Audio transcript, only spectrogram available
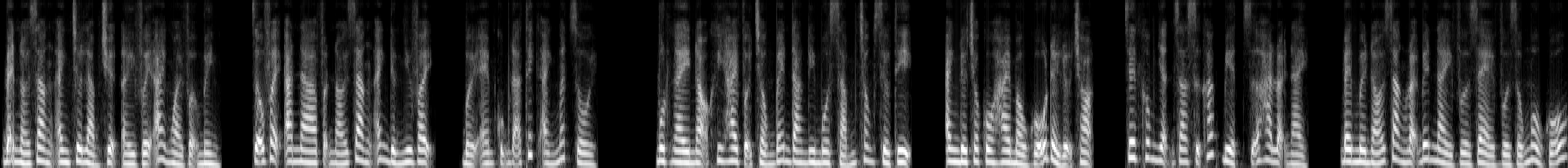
Ben nói rằng anh chưa làm chuyện ấy với ai ngoài vợ mình. Dẫu vậy Anna vẫn nói rằng anh đừng như vậy, bởi em cũng đã thích anh mất rồi. Một ngày nọ khi hai vợ chồng Ben đang đi mua sắm trong siêu thị, Anh đưa cho cô hai màu gỗ để lựa chọn. Jane không nhận ra sự khác biệt giữa hai loại này. Ben mới nói rằng loại bên này vừa rẻ vừa giống màu gỗ.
